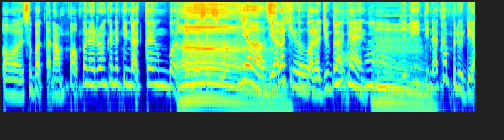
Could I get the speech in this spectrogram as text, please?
Oh, sebab tak nampak pun ada orang kena tindakan buat Ah. seksual. Ya, Yalah kita setuju. buatlah juga kan. Hmm. Jadi tindakan perlu dia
